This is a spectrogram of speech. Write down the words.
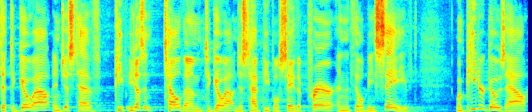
that to go out and just have people he doesn't tell them to go out and just have people say the prayer and that they'll be saved when peter goes out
